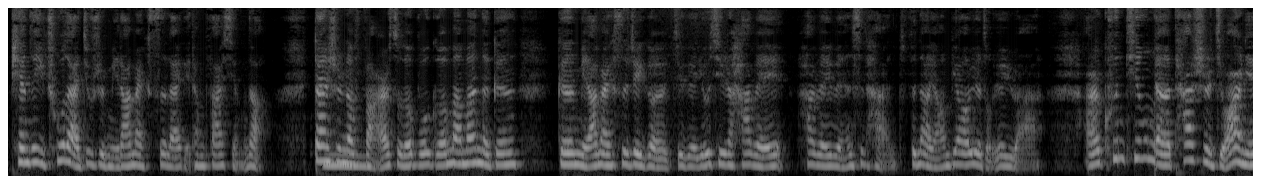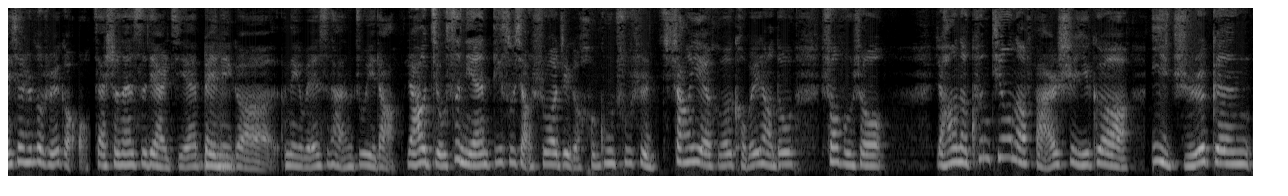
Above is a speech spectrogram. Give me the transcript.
片子一出来就是米拉麦克斯来给他们发行的，但是呢，反而索德伯格慢慢的跟跟米拉麦克斯这个这个，尤其是哈维哈维韦恩斯坦分道扬镳，越走越远。而昆汀呃，他是九二年先是落水狗在圣丹斯电影节被那个那个韦恩斯坦注意到，然后九四年低俗小说这个横空出世，商业和口碑上都双丰收。然后呢，昆汀呢反而是一个一直跟。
